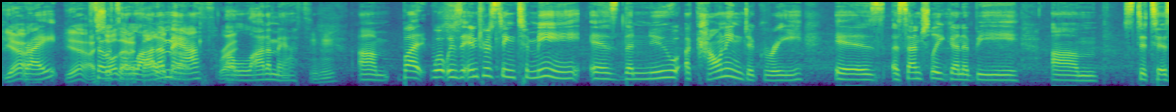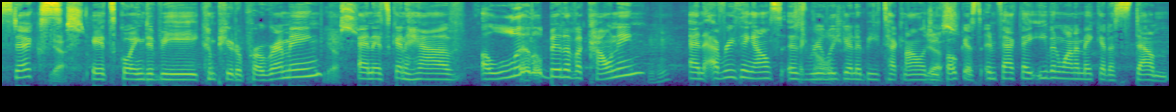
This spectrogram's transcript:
Yeah. Right. Yeah, I so saw it's that. I a lot followed of that. math. Right. A lot of math. Um, but what was interesting to me is the new accounting degree is essentially going to be um, statistics. Yes. It's going to be computer programming. Yes. And it's going to have a little bit of accounting, Mhm. and everything else is really Mm-hmm. Going to be technology Yes. focused. In fact, they even want to make it a STEM.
